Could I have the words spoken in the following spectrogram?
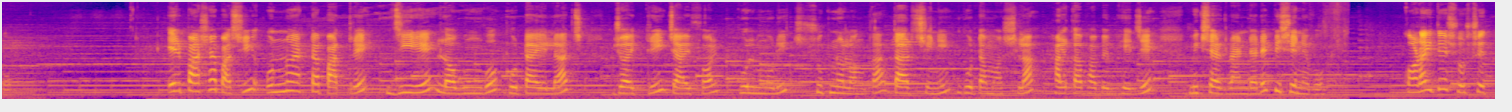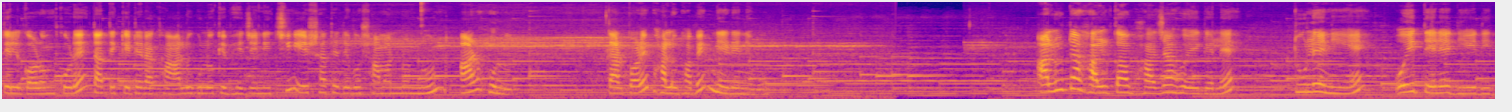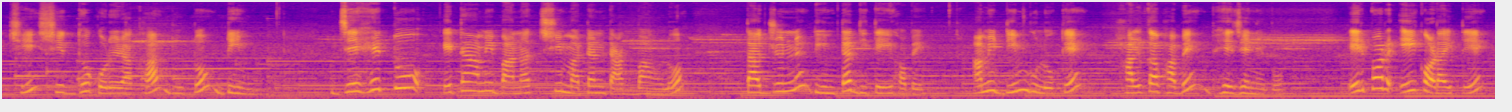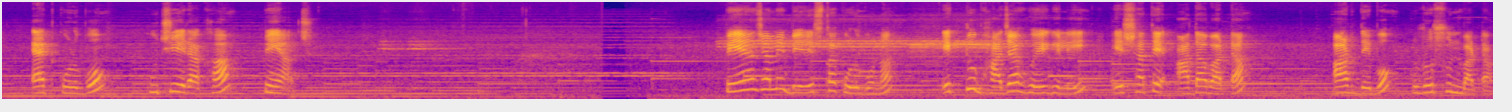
এর পাশাপাশি অন্য একটা পাত্রে জিরে, লবঙ্গ, গোটা এলাচ, জয়ত্রী, জায়ফল, গোলমরিচ, শুকনো লঙ্কা, দারচিনি, গোটা মশলা হালকাভাবে ভেজে মিক্সার গ্রাইন্ডারে পিষে নেব। কড়াইতে সর্ষের তেল গরম করে তাতে কেটে রাখা আলুগুলোকে ভেজে নিচ্ছি। এর সাথে দেব সামান্য নুন আর হলুদ। তারপরে ভালোভাবে নেড়ে নেব। আলুটা হালকা ভাজা হয়ে গেলে তুলে নিয়ে ওই তেলে দিয়ে দিচ্ছি সিদ্ধ করে রাখা দুটো ডিম। যেহেতু এটা আমি বানাচ্ছি মাটন ডাক বাংলো, তার জন্য ডিমটা দিতেই হবে। আমি ডিমগুলোকে হালকাভাবে ভেজে নেব। এরপর এই কড়াইতে অ্যাড করব কুচিয়ে রাখা পেঁয়াজ। পেঁয়াজ আমি বেরেস্তা করব না একটু ভাজা হয়ে গেলেই এর সাথে আদা বাটা আর দেব রসুন বাটা।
